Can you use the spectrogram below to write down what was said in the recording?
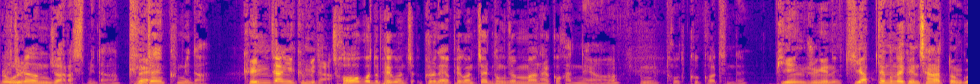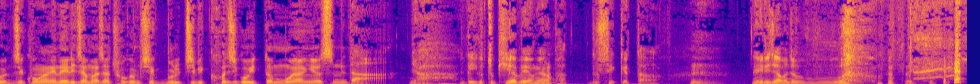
그죠. 올려놓는 줄 알았습니다. 굉장히 큽니다. 굉장히 큽니다. 적어도 100원, 그러네요. 100원짜리 동전만 할 것 같네요. 음, 더클 것 같은데? 비행 중에는 기압 때문에 괜찮았던 건지 공항에 내리자마자 조금씩 물집이 커지고 있던 모양이었습니다. 야, 그러니까 이것도 기압에 영향을 받을 수 있겠다. 음. 내리자마자 우와.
